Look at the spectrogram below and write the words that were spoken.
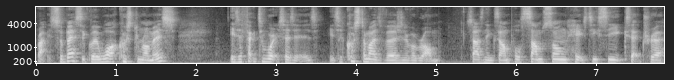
Right, so basically what a custom ROM is, is effectively what it says it is. It's a customized version of a ROM. So as an example, Samsung, HTC, etc.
